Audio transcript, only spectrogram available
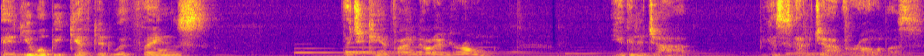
and you will be gifted with things that you can't find out on your own. You get a job because He's got a job for all of us.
